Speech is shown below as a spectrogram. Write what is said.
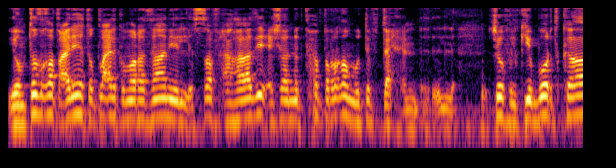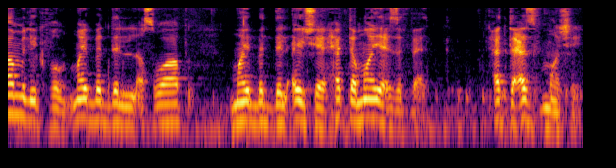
يوم تضغط عليها تطلع لك مرة ثانية الصفحة هذه عشان انك تحط الرقم وتفتح عند شوف ال keyboard كامل يقفل ما يبدل الأصوات ما يبدل أي شيء حتى ما يعزف بعد حتى عزف ما شيء.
